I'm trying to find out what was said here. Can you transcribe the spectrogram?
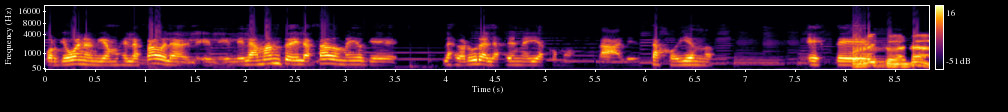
porque bueno, digamos, el asado, el, amante del asado medio que las verduras las ve medias como, dale, está jodiendo. Este, Correcto, de acá.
